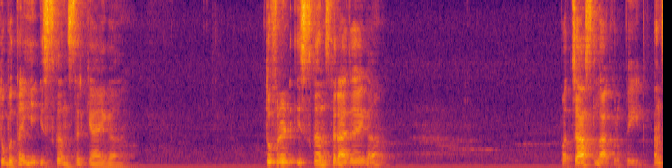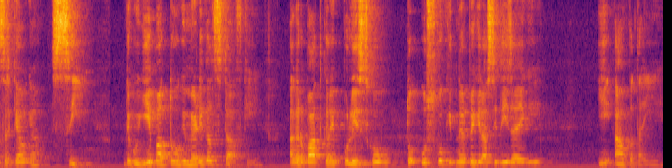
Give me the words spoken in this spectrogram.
तो बताइए, इसका आंसर क्या आएगा? तो फ्रेंड इसका आंसर आ जाएगा, पचास लाख रुपए। आंसर क्या हो गया? सी देखो, ये बात तो होगी मेडिकल स्टाफ की। अगर बात करें पुलिस को तो उसको कितने रुपए की राशि दी जाएगी? ये आप बताइए।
